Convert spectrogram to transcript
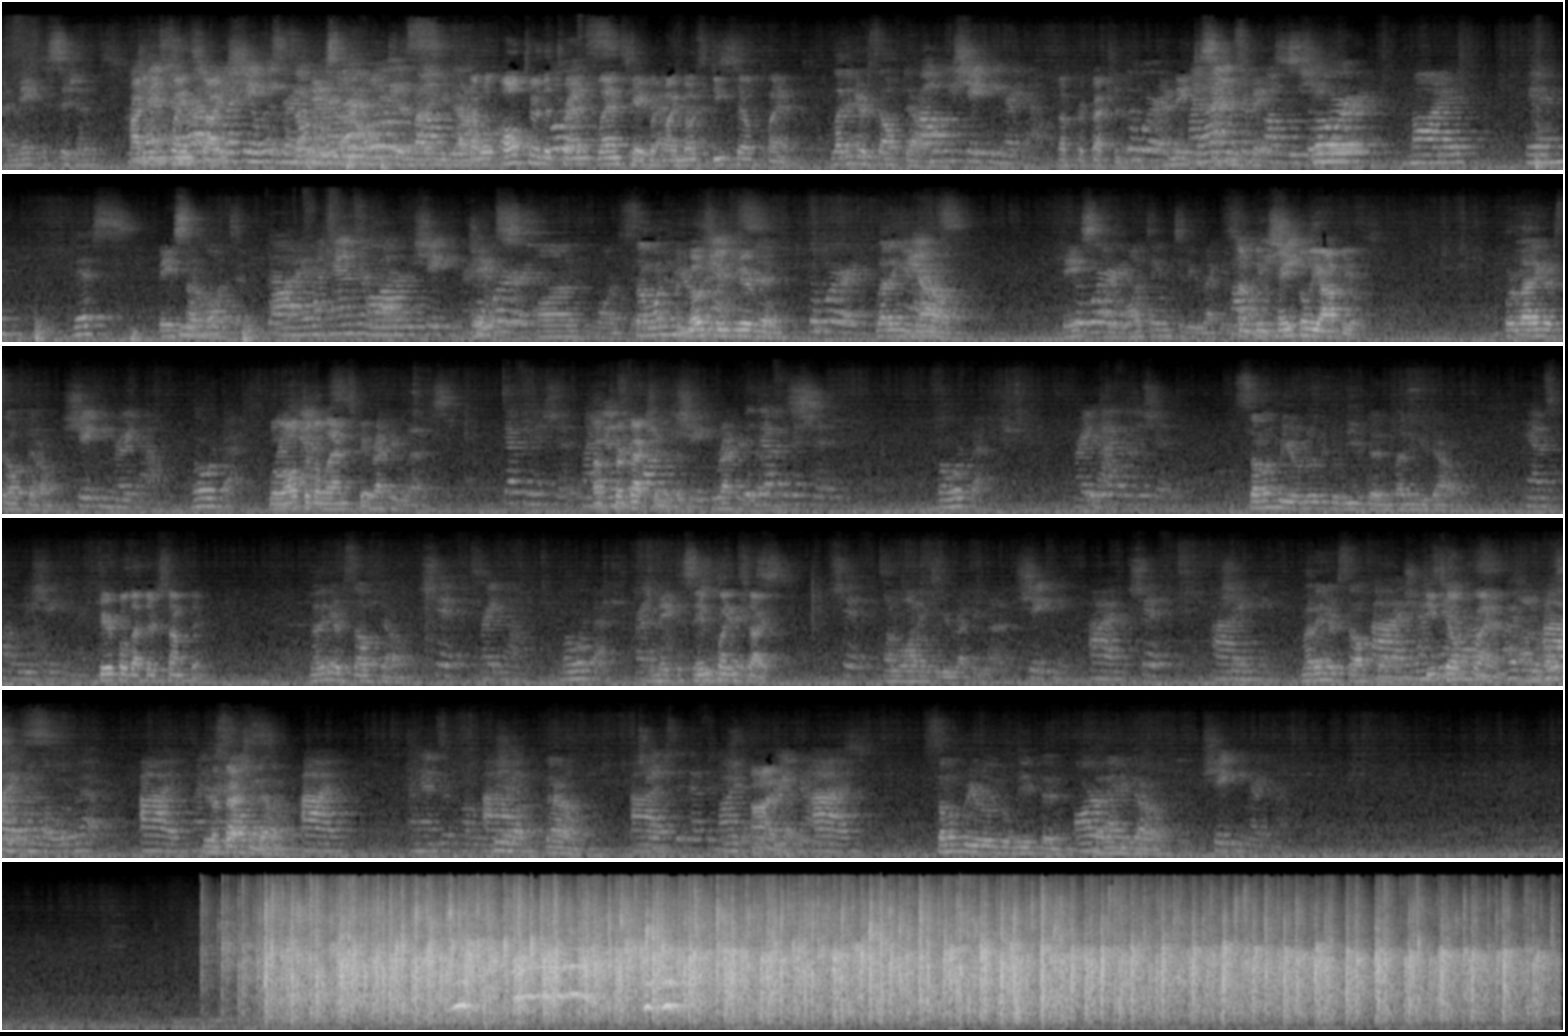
I make decisions My Hiding in plain sight. probably shaking right Someone who you now. really believed in letting you That will alter the trans landscape of my most detailed plans Letting yourself down. Probably shaking right now. of perfection. The word. I make My decisions hands are probably shaking. Lower, my, in, this, based on No. wanting. I, My hands are probably shaking right now. Based word. on wanting. Someone who you Mostly really fearful. The word. letting you down. Based on wanting to be recognized. Something painfully obvious Or letting yourself down. Shaking right now. lower back. will My alter the hands. landscape. Recognize. Definition. My Of hands are probably perfectionism. shaking The Recognize. definition. Lower back. The right now. definition. Someone who you really believed in letting you down. Hands probably shaking right Fearful that there's something. Letting yourself down. Shift. now. Right now. Lower back. Right I now. make decisions plain based sight. Shift. on wanting to be recognized. Shaking. I, Shift. I, Shaking. Letting yourself down. I. Detailed plan. I feel I. this in my lower back. I, My Yourself Perfectionism. down. I, My hands are probably I. Down. I, Change the definition. I. right now. I, Someone who you really believed in R, letting you down.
